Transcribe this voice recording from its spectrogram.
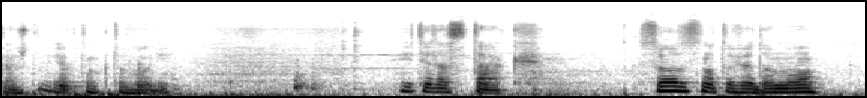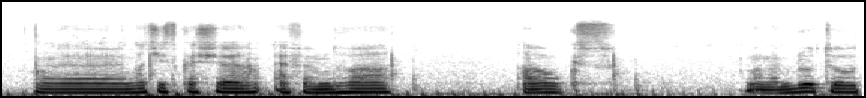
każdy, jak tam kto woli. I teraz tak, source no to wiadomo, e, naciska się FM2, AUX, mamy Bluetooth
